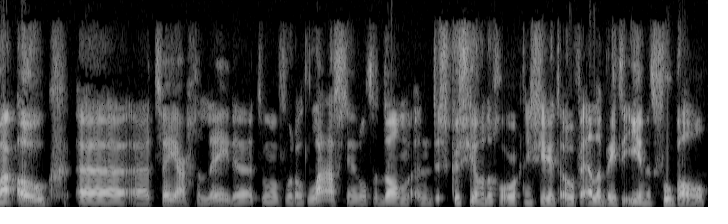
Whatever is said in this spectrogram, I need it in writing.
Maar ook uh, twee jaar geleden, toen we voor het laatst in Rotterdam een discussie hadden georganiseerd over LHBTI in het voetbal.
